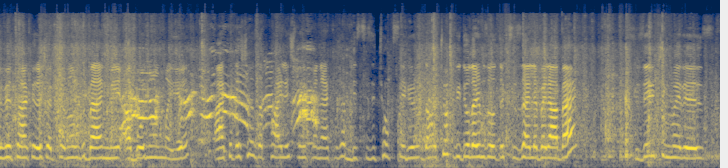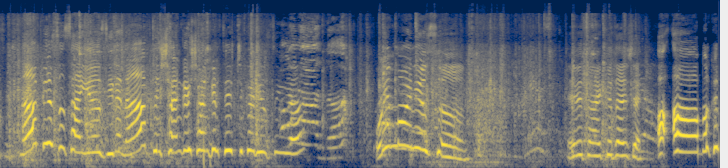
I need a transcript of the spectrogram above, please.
Evet arkadaşlar kanalımızı beğenmeyi, abone olmayı, arkadaşlarınızla paylaşmayı unutmayın arkadaşlar. Biz sizi çok seviyoruz. Daha çok videolarımız olacak sizlerle beraber. Sizler için varız. Ne yapıyorsun sen Yağız yine? Ne yaptın? Şangır şangır ses çıkarıyorsun ya. Oyun mu oynuyorsun? Evet arkadaşlar. Aa bakın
